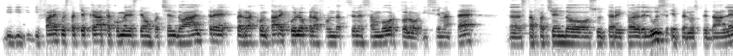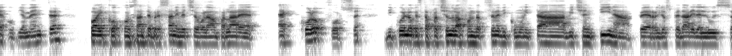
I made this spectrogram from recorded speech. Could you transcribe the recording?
di, di, di fare questa chiacchierata come ne stiamo facendo altre per raccontare quello che la Fondazione San Bortolo insieme a te eh, sta facendo sul territorio dell'ULS e per l'ospedale ovviamente. Poi con, con Sante Bressani invece volevamo parlare, eccolo forse, di quello che sta facendo la Fondazione di Comunità Vicentina per gli ospedali dell'ULS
